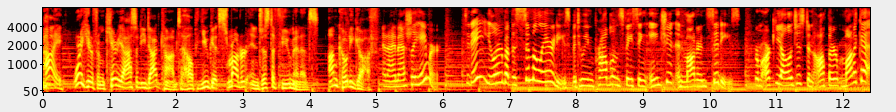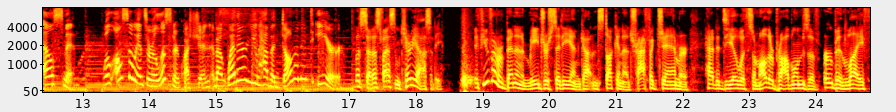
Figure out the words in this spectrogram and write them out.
Hi, we're here from Curiosity.com to help you get smarter in just a few minutes. I'm Cody Gough. And I'm Ashley Hamer. Today, you learn about the similarities between problems facing ancient and modern cities from archaeologist and author Monica L. Smith. We'll also answer a listener question about whether you have a dominant ear. Let's satisfy some curiosity. If you've ever been in a major city and gotten stuck in a traffic jam or had to deal with some other problems of urban life,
